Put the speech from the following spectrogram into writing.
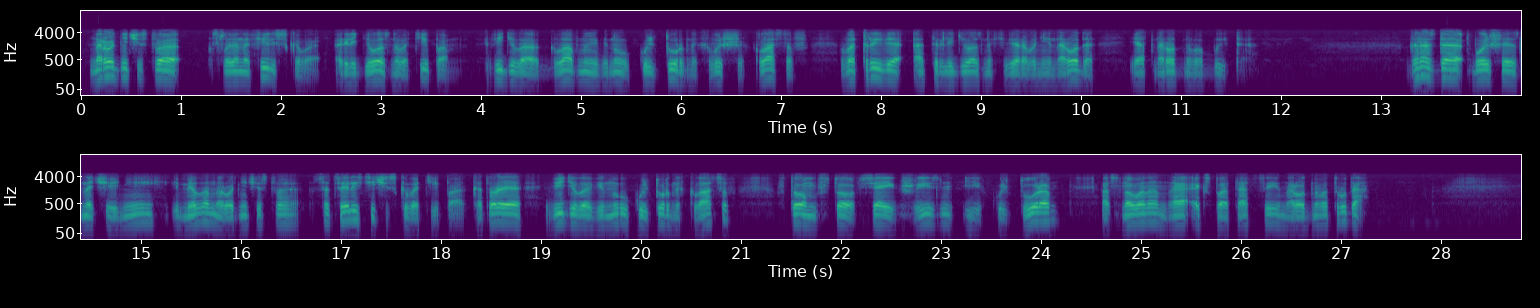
Народничество славянофильского религиозного типа видело главную вину культурных высших классов в отрыве от религиозных верований народа и от народного быта. Гораздо большее значение имело народничество социалистического типа, которое видело вину культурных классов в том, что вся их жизнь и их культура основана на эксплуатации народного труда.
